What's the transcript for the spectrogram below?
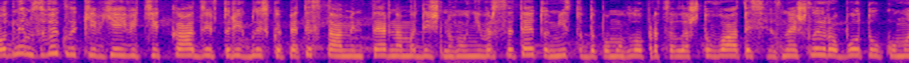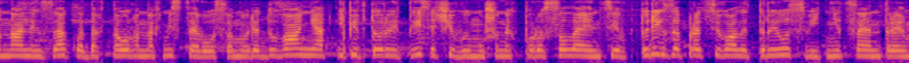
Одним з викликів є й відтік кадрів. Торік близько 500 інтернам медичного університету місто допомогло працевлаштуватись. Знайшли роботу у комунальних закладах та органах місцевого самоврядування і півтори тисячі вимушених переселенців. Торік запрацювали три освітні центри.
